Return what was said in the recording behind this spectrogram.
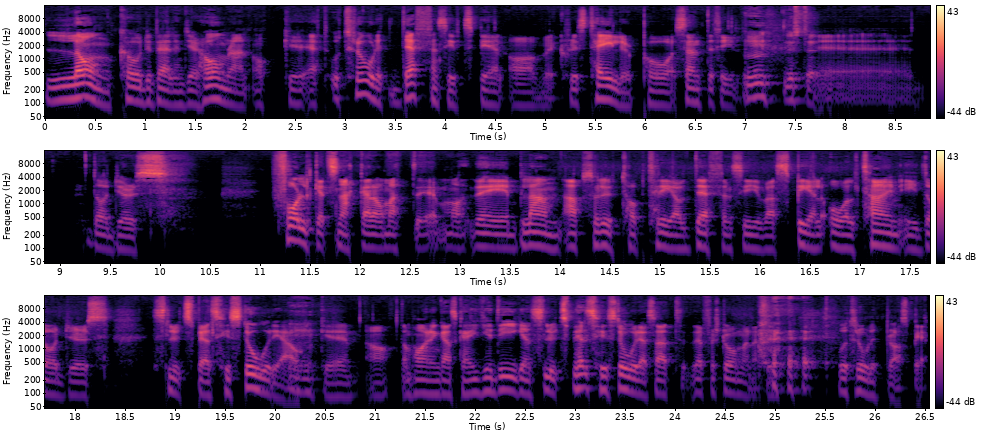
lång Cody Bellinger homerun och ett otroligt defensivt spel av Chris Taylor på centerfield. Mm, just det. Eh, Dodgers folket snackar om att det det är bland absolut topp tre av defensiva spel all time i Dodgers slutspelshistoria. Och eh, ja, de har en ganska gedigen slutspelshistoria så att där förstår man att det är ett otroligt bra spel.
